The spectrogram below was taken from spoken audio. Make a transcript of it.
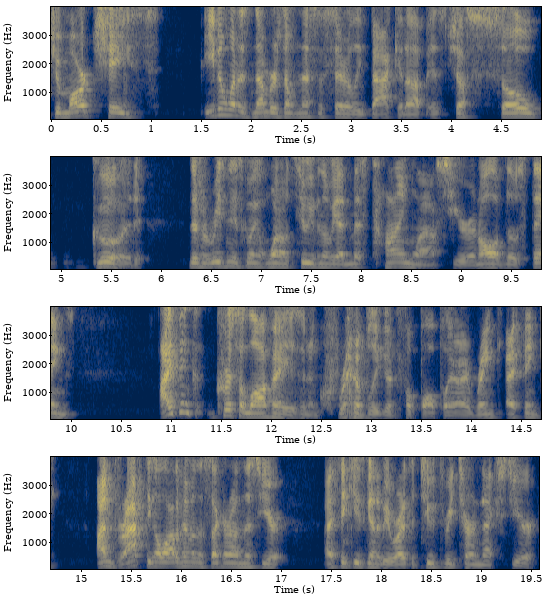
Ja'Marr Chase, even when his numbers don't necessarily back it up, is just so good. There's a reason he's going at 102, even though we had missed time last year and all of those things. I think Chris Olave is an incredibly good football player. I rank, I think I'm drafting a lot of him in the second round this year. I think he's going to be right at the 2 3 turn next year.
